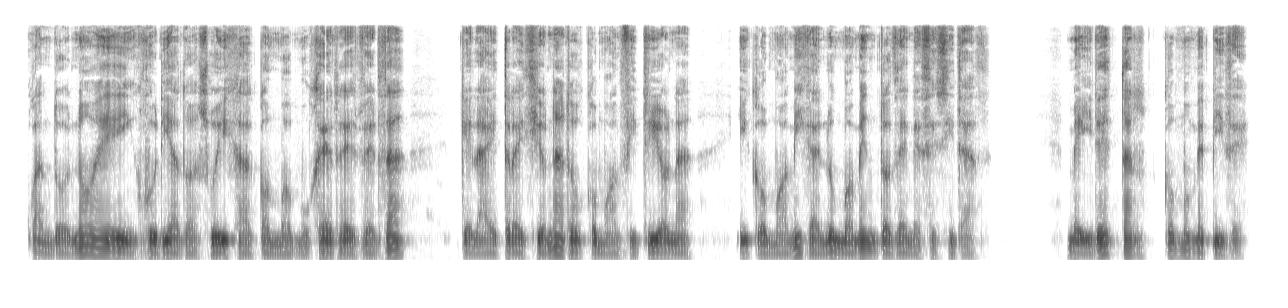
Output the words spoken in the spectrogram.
cuando no he injuriado a su hija como mujer, es verdad que la he traicionado como anfitriona y como amiga en un momento de necesidad. Me iré tal como me pide.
